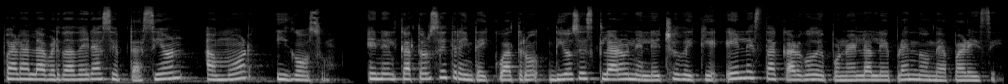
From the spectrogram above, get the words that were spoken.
para la verdadera aceptación, amor y gozo. En el 1434, Dios es claro en el hecho de que Él está a cargo de poner la lepra en donde aparece.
